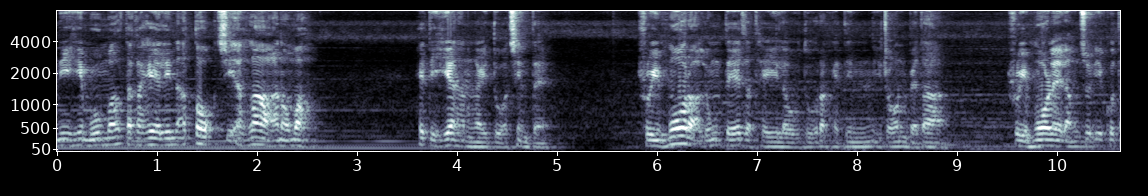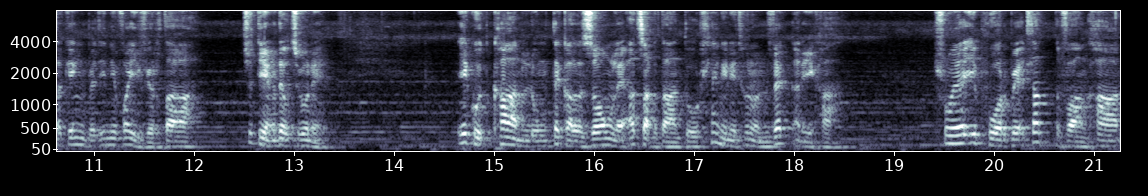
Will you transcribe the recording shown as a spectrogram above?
ni hi mumal taka helin atok chi a hla an oma heti hian han ngai tu chinte rui mora lungte la thei lo tu ra hetin i ron beta rui mor le lam chu i ku taking betini vai virta chu tiang deuh chu ni ikut khan lungte kal zong le achak dan tur thlengin i thunun vek ani kha ruya i phuar be tlat wang khan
